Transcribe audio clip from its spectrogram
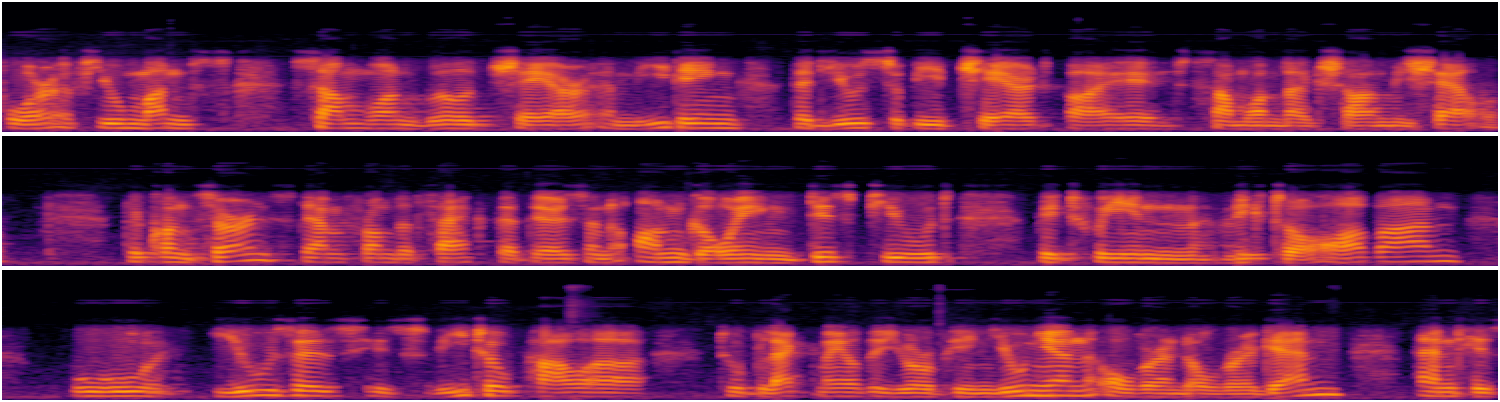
for a few months someone will chair a meeting that used to be chaired by someone like Charles Michel. The concerns stem from the fact that there's an ongoing dispute between Viktor Orban, who uses his veto power to blackmail the European Union over and over again, and his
